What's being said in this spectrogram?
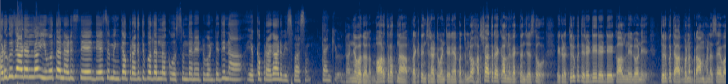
అడుగుజాడల్లో యువత నడిస్తే దేశం ఇంకా ప్రగతి పదంలోకి వస్తుందనేటువంటిది నా యొక్క ప్రగాఢ విశ్వాసం. థ్యాంక్ యూ ధన్యవాదాలు. భారతరత్న ప్రకటించినటువంటి నేపథ్యంలో హర్షాతిరేకాలను వ్యక్తం చేస్తూ ఇక్కడ తిరుపతి రెడ్డి రెడ్డి కాలనీలోని తిరుపతి అర్బన బ్రాహ్మణ సేవా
